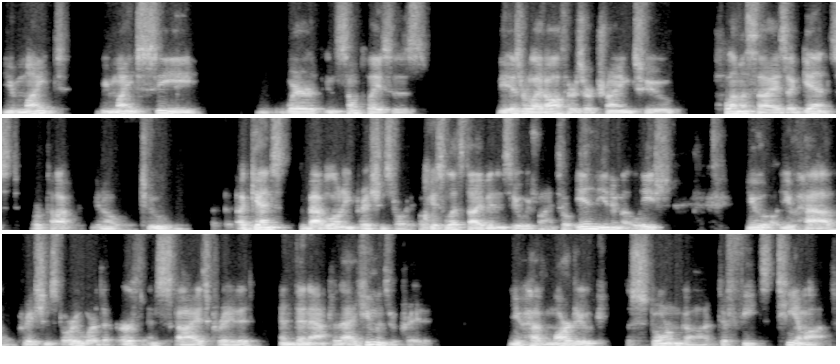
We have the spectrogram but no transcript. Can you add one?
you might we might see where in some places the Israelite authors are trying to polemicize against or talk, you know, to against the Babylonian creation story. Okay, so let's dive in and see what we find. So in the Enuma Elish, you you have a creation story where the earth and sky is created, and then after that, humans are created. You have Marduk, the storm god, defeats Tiamat,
